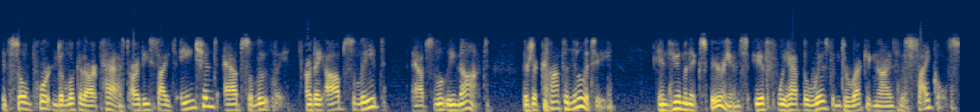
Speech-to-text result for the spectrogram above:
it's so important to look at our past. Are these sites ancient? Absolutely. Are they obsolete? Absolutely not. There's a continuity in human experience if we have the wisdom to recognize the cycles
